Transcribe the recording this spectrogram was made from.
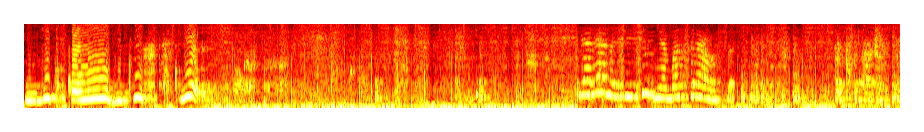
Идите ко мне, детишки. Я реально чуть-чуть не обосрался от страха.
